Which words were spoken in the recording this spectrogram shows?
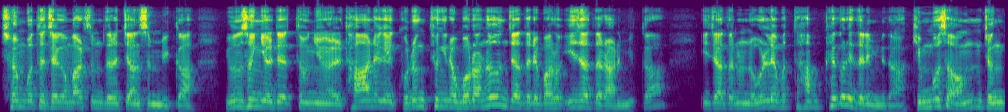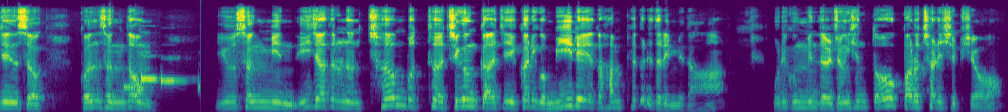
처음부터 제가 말씀드렸지 않습니까? 윤석열 대통령을 탄핵의 구렁텅이로 몰아넣은 자들이 바로 이 자들 아닙니까? 이 자들은 원래부터 한 패거리들입니다. 김무성, 정진석, 권성동, 유성민 이 자들은 처음부터 지금까지 그리고 미래에도 한 패거리들입니다. 우리 국민들 정신 똑바로 차리십시오.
